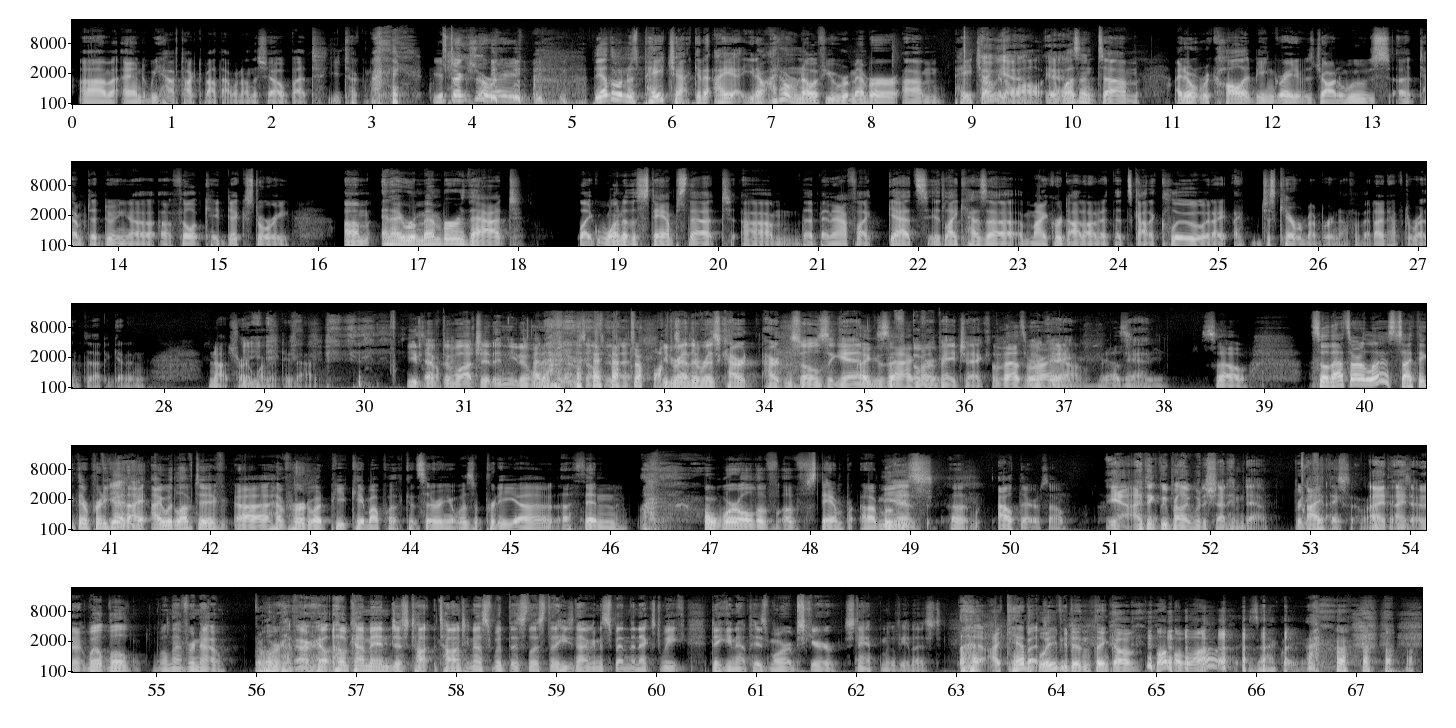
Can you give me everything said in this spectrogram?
um, and we have talked about that one on the show, but you took my you took charade. the other one was paycheck, and I you know I don't know if you remember um, paycheck Oh, at yeah, all. yeah. It wasn't. Um, I don't recall it being great. It was John Woo's attempt at doing a, a Philip K. Dick story, um, and I remember that like one of the stamps that um, that Ben Affleck gets, it like has a, a micro dot on it that's got a clue, and I, I just can't remember enough of it. I'd have to rent that again, and I'm not sure I want to do that. You'd have to watch it, and you don't want to put yourself through that. You'd rather risk heart, heart and souls again, Exactly. over paycheck. That's where Okay. I am. Yes, Yeah. indeed. So, so that's our list. I think they're pretty good. Yeah. I, I would love to uh, have heard what Pete came up with, considering it was a pretty uh, a thin world of of stamp uh, movies uh, out there. So, Yeah, I think we probably would have shut him down. I think so. I I, think I so. don't know. We'll we'll we'll never know. Or or he'll he'll come in just ta- taunting us with this list that he's now going to spend the next week digging up his more obscure stamp movie list. I can't But- believe you didn't think of blah blah blah. exactly.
